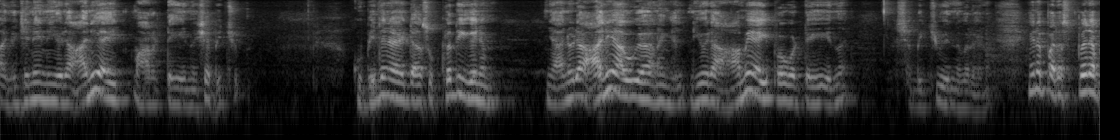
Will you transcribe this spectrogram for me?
അനുജനെ നീ ഒരു ആനയായി മാറട്ടെ എന്ന് ശപിച്ചു. കുപിതനായിട്ട് ആ സുപ്രതീകനും ഞാനൊരു ആനയാവുകയാണെങ്കിൽ നീ ഒരു ആമയായി പോകട്ടെ എന്ന് ശപിച്ചു എന്ന് പറയണം. ഇങ്ങനെ പരസ്പരം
